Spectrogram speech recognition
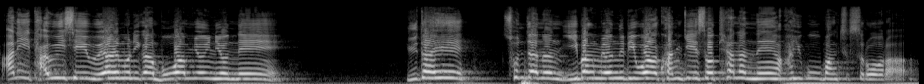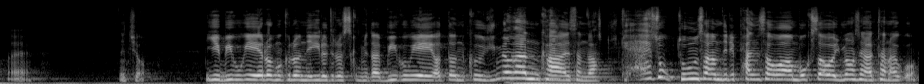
아니 다윗의 외할머니가 모함 여인이었네. 유다의 손자는 이방 며느리와 관계에서 태어났네. 아이고 망측스러워라. 네. 그렇죠? 이게 미국에 여러분 그런 얘기를 들었을 겁니다. 미국의 어떤 그 유명한 가에서는 계속 좋은 사람들이 판사와 목사와 유명세 나타나고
